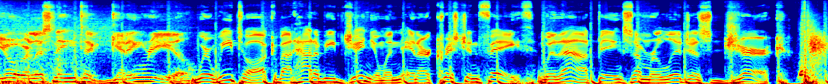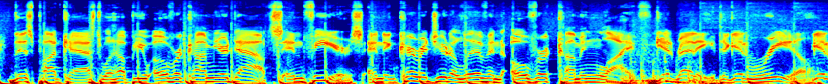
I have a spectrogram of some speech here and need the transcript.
You're listening to Getting Real, where we talk about how to be genuine in our Christian faith without being some religious jerk. This podcast will help you overcome your doubts and fears and encourage you to live an overcoming life. Get ready to get real. Get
